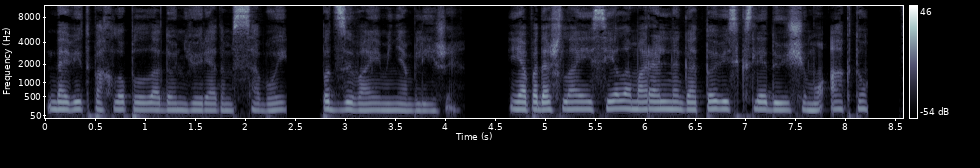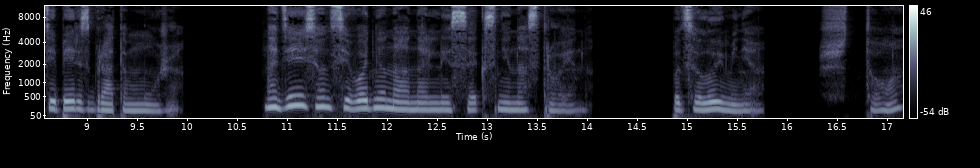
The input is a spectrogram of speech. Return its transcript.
Давид похлопал ладонью рядом с собой, подзывая меня ближе. Я подошла и села, морально готовясь к следующему акту, теперь с братом мужа. Надеюсь, он сегодня на анальный секс не настроен. Поцелуй меня. Что?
